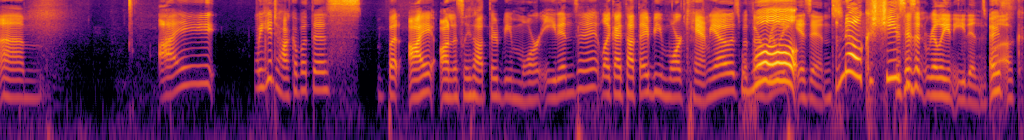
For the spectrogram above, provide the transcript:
Um I we can talk about this, but I honestly thought there'd be more Edens in it. Like I thought there'd be more cameos, but there really isn't. No, because she's. This isn't really an Eden's book.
